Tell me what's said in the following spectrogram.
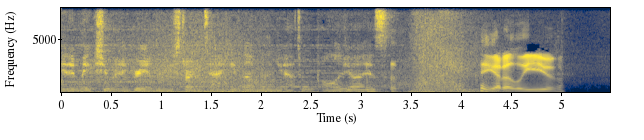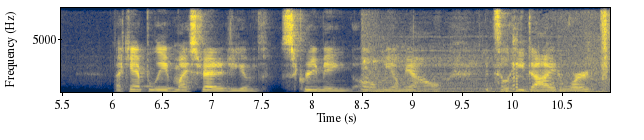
and it makes you angry, and then you start attacking them, and then you have to apologize. you gotta leave. I can't believe my strategy of screaming "Oh meow meow" until he died worked.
